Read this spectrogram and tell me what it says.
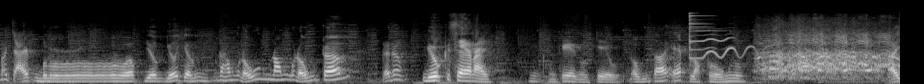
Nó chạy vượt giữa chừng nó không có đủ nó không có đủ trớm. Để nó vượt cái xe này. Thằng kia ngược chiều đụng tới ép lọt ruộng luôn. Tại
